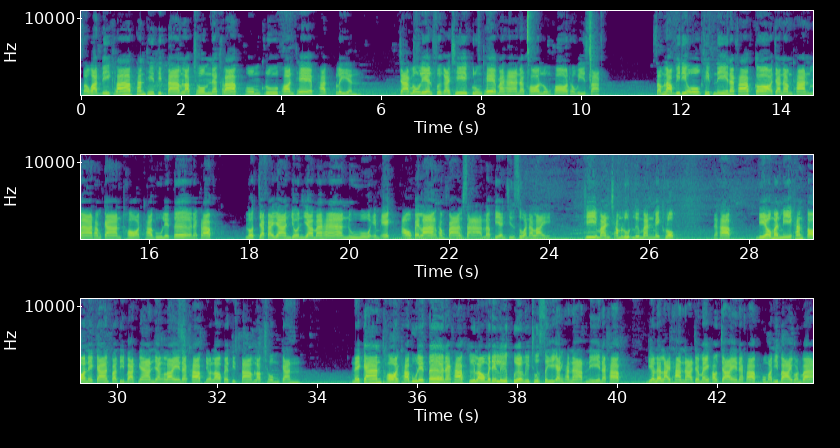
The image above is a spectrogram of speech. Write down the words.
สวัสดีครับท่านที่ติดตามรับชมนะครับ ผมครูพรเทพพัดเปลี่ยน จากโรงเรียนฝึกอาชีพกรุงเทพมหานครหลวงพ่อทวีศักดิ์สำหรับวิดีโอคลิปนี้นะครับ ก็จะนำท่านมาทำการถอดคาร์บูเรเตอร์นะครับ รถจักรยานยนต์ยามาฮ่านูโว MX เอาไปล้างทำความสะอาดและเปลี่ยนชิ้นส่วนอะไหล่ที่มันชำรุดหรือมันไม่ครบนะครับ เดี๋ยวมันมีขั้นตอนในการปฏิบัติงานอย่างไรนะครับ เดี๋ยวเราไปติดตามรับชมกัน ในการถอดคาร์บูเรเตอร์นะครับ คือเราไม่ได้ลื้อเปลือกหรือชุดสีกันขนาดนี้นะครับ เดี๋ยวหลาย ๆ ท่านอาจจะไม่เข้าใจนะครับ ผมอธิบายก่อนว่า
